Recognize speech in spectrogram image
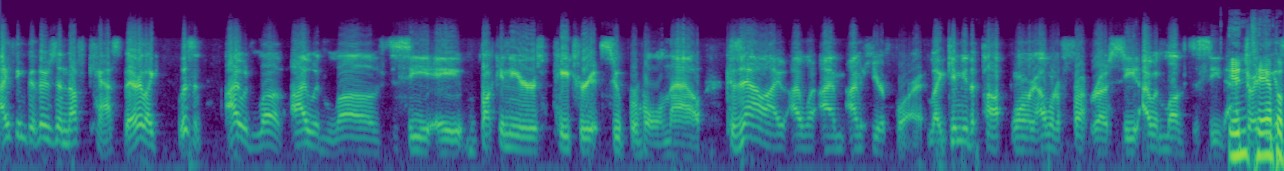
I think that there's enough cast there. Like, listen, I would love, I would love to see a Buccaneers Patriots Super Bowl now because now I, I want, I'm, I'm here for it. Like, give me the popcorn. I want a front row seat. I would love to see that in Do Tampa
